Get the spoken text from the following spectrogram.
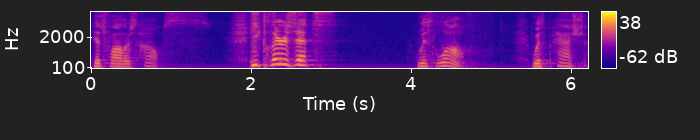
his Father's house. He clears it with love, with passion.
